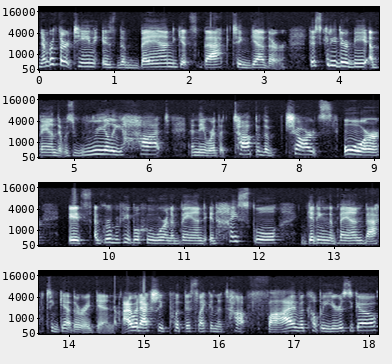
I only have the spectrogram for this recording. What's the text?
Number 13 is the band gets back together. This could either be a band that was really hot and they were at the top of the charts, or it's a group of people who were in a band in high school getting the band back together again. I would actually put this like in the top five a couple years ago.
